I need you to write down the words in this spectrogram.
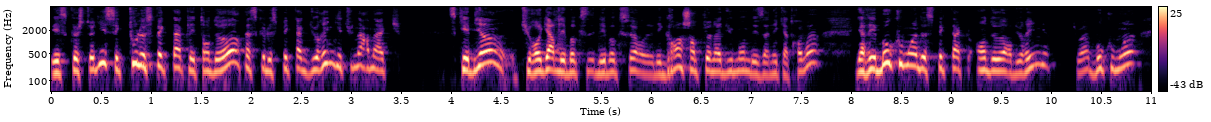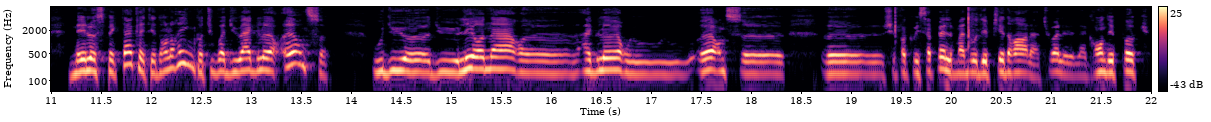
Et ce que je te dis, c'est que tout le spectacle est en dehors parce que le spectacle du ring est une arnaque. Ce qui est bien, tu regardes les, les boxeurs, les grands championnats du monde des années 80, il y avait beaucoup moins de spectacles en dehors du ring, tu vois, beaucoup moins, mais le spectacle était dans le ring. Quand tu vois du Hagler Ernst, ou du, euh, du Léonard euh, Hagler ou Ernst, euh, euh, je sais pas comment il s'appelle, Mano des Piedras là, tu vois, la grande époque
